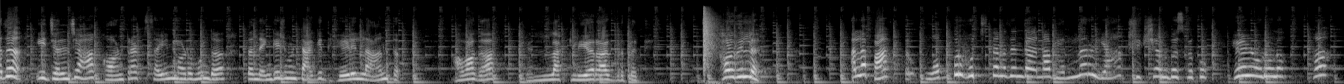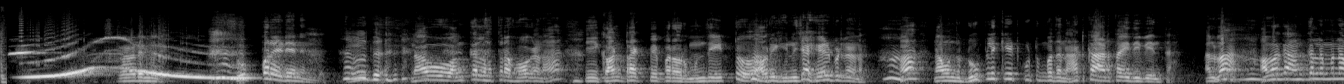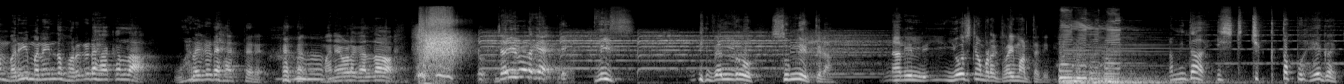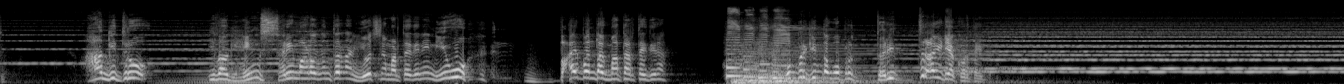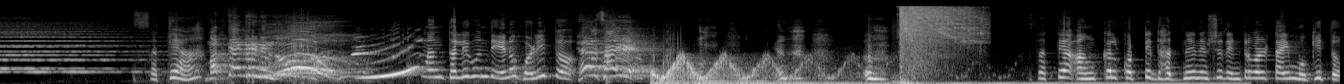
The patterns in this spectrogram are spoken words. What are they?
ಅದ ಈ ಜಲ್ಜಾ ಕಾಂಟ್ರಾಕ್ಟ್ ಸೈನ್ ಮಾಡೋ ಮುಂದೆ ತನ್ನ ಎಂಗೇಜ್ಮೆಂಟ್ ಆಗಿದ್ದು ಹೇಳಿಲ್ಲ ಅಂತ. ಅವಾಗ ಎಲ್ಲ ಕ್ಲಿಯರ್ ಆಗಿಬಿಡ್ತೈತಿ. ಹೌದಿಲ್ಲ? ಅಲ್ಲಪ್ಪ ಒಬ್ಬರು ಹುಚ್ಚತನದಿಂದ ನಾವೆಲ್ಲರೂ ಯಾಕೆ ಶಿಕ್ಷೆ ಅನುಭವಿಸ್ಬೇಕು? ಹೇಳಿ ನೋಡೋಣ ಹಾ? ಸೂಪರ್ ಐಡಿಯಾ ನಿಮ್ದು ಹೌದು. ನಾವು ಅಂಕಲ್ ಹತ್ರ ಹೋಗೋಣ ಈ ಕಾಂಟ್ರಾಕ್ಟ್ ಪೇಪರ್ ಅವ್ರ ಮುಂದೆ ಇಟ್ಟು ಅವ್ರಿಗೆ ನಿಜ ಹೇಳ್ಬಿಡೋಣ. ನಾವೊಂದು ಡೂಪ್ಲಿಕೇಟ್ ಕುಟುಂಬದ ನಾಟಕ ಆಡ್ತಾ ಇದೀವಿ ಅಂತ ಅಲ್ವಾ? ಅವಾಗ ಅಂಕಲ್ ನಮ್ಮನ್ನ ಮರಿ ಮನೆಯಿಂದ ಹೊರಗಡೆ ಹಾಕಲ್ಲ ಒಳಗಡೆ ಹಾಕ್ತಾರೆ. ಮನೆಯೊಳಗಲ್ಲ. ಜೈಲೊಳಗೆ. ಪ್ಲೀಸ್ ನೀವೆಲ್ಲರೂ ಸುಮ್ಮನೆ ಇರ್ತೀರಾ? ನಾನಿಲ್ಲಿ ಯೋಚನೆ ಮಾಡೋಕೆ ಟ್ರೈ ಮಾಡ್ತಾ ಇದ್ದೀನಿ. ನಮ್ಮಿಂದ ಇಷ್ಟು ಚಿಕ್ಕ ತಪ್ಪು ಹೇಗಾಯ್ತು? ಹಾಗಿದ್ರು ಇವಾಗ ಹೆಂಗ್ ಸರಿ ಮಾಡೋದಂತ ನಾನು ಯೋಚನೆ ಮಾಡ್ತಾ ಇದ್ದೀನಿ. ನೀವು ಬಾಯ್ ಬಂದಾಗ ಮಾತಾಡ್ತಾ ಇದ್ದೀರಾ? ಒಬ್ರಿಗಿಂತ ಒಬ್ರು ದರಿದ್ರ ಐಡಿಯಾ ಕೊಡ್ತಾ ಇದ್ದಾರೆ ಸತ್ಯ? ಮತ್ತೇನ್ರಿ ನಿಮ್ದು? ನನ್ನ ತಲೆಗೊಂದು ಏನೋ ಹೊಳಿತು. ಸತ್ಯ ಅಂಕಲ್ ಕೊಟ್ಟಿದ್ದ ಹದಿನೈದು ನಿಮಿಷದ ಇಂಟರ್ವಲ್ ಟೈಮ್ ಮುಗೀತು.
